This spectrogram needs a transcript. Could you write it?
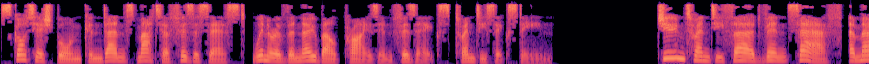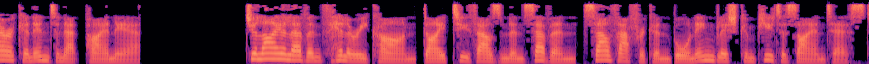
Scottish-born condensed matter physicist, winner of the Nobel Prize in Physics 2016. June 23 – Vint Cerf, American Internet pioneer. July 11 – Hilary Kahn died 2007, South African-born English computer scientist.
